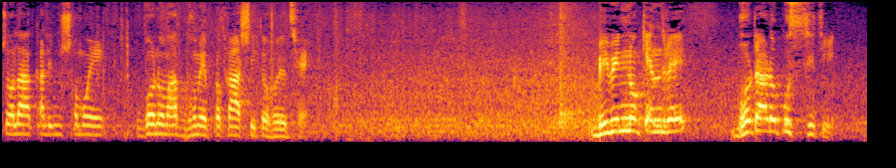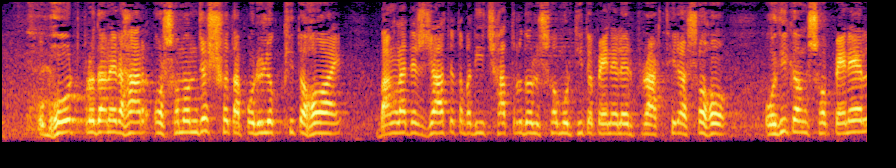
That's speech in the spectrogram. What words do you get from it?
চলাকালীন সময়ে গণমাধ্যমে প্রকাশিত হয়েছে। বিভিন্ন কেন্দ্রে ভোটার উপস্থিতি ও ভোট প্রদানের হার অসামঞ্জস্যতা পরিলক্ষিত হওয়ায় বাংলাদেশ জাতীয়তাবাদী ছাত্রদল সমর্থিত প্যানেলের প্রার্থীরা সহ অধিকাংশ প্যানেল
